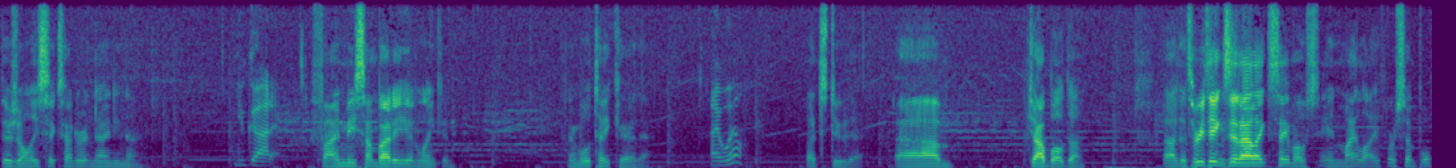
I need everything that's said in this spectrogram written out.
there's only 699. You got it. Find me somebody in Lincoln, and we'll take care of that. I will. Let's do that. Um, job well done. Uh, the three things that I like to say most in my life are simple.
